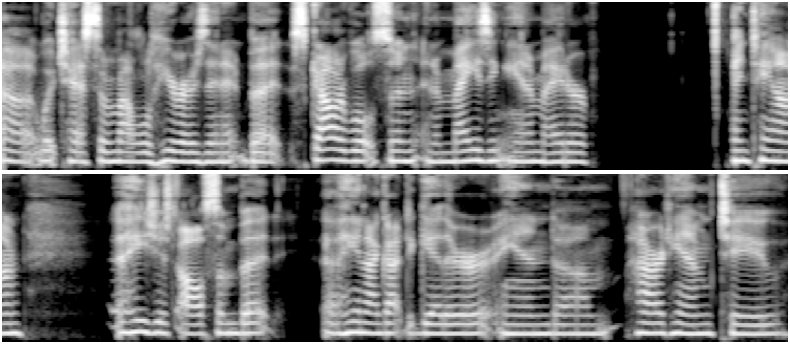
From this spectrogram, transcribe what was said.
uh, which has some of my little heroes in it. But Skylar Wilson, an amazing animator in town, uh, he's just awesome. But uh, he and I got together and um, hired him to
